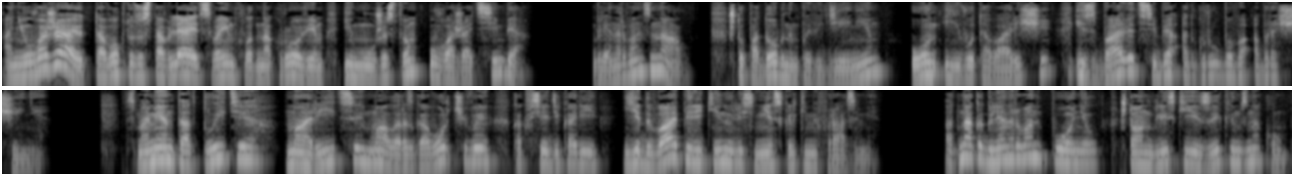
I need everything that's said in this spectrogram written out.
Они уважают того, кто заставляет своим хладнокровием и мужеством уважать себя. Гленнерван знал, что подобным поведением он и его товарищи избавят себя от грубого обращения. С момента отплытия марийцы, малоразговорчивые, как все дикари, едва перекинулись несколькими фразами. Однако Гленнерван понял, что английский язык им знаком.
